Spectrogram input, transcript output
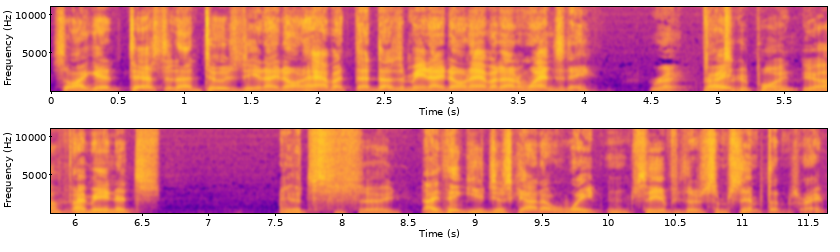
So I get tested on Tuesday and I don't have it. That doesn't mean I don't have it on Wednesday, Right. That's right? a good point. Yeah. I mean, it's it's. Uh, I think you just got to wait and see if there's some symptoms, right?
